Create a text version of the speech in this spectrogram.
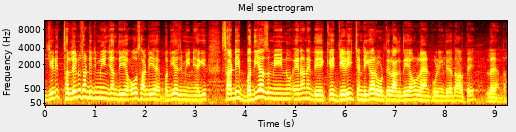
ਜਿਹੜੀ ਥੱਲੇ ਨੂੰ ਸਾਡੀ ਜ਼ਮੀਨ ਜਾਂਦੀ ਆ ਉਹ ਸਾਡੀ ਹੈ ਵਧੀਆ ਜ਼ਮੀਨ ਨਹੀਂ ਹੈਗੀ। ਸਾਡੀ ਵਧੀਆ ਜ਼ਮੀਨ ਨੂੰ ਇਹਨਾਂ ਨੇ ਦੇਖ ਕੇ ਜਿਹੜੀ ਚੰਡੀਗੜ੍ਹ ਰੋਡ ਤੇ ਲੱਗਦੀ ਆ ਉਹਨੂੰ ਲੈਂਡ ਪੂਲਿੰਗ ਦੇ ਆਧਾਰ ਤੇ ਲੈ ਜਾਂਦਾ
